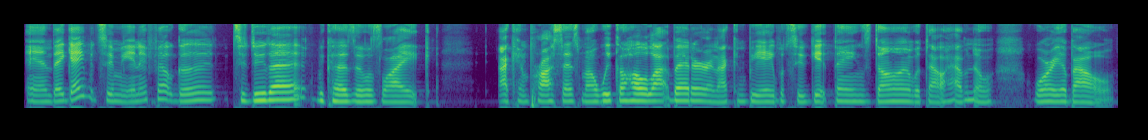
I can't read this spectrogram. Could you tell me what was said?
And they gave it to me, and it felt good to do that because it was like I can process my week a whole lot better and I can be able to get things done without having to worry about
